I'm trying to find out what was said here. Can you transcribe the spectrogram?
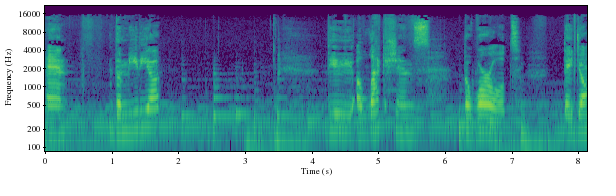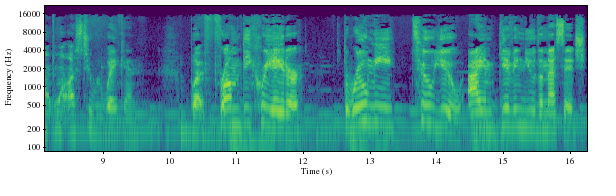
And the media, the elections, the world, they don't want us to awaken. But from the Creator, through me to you, I am giving you the message.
